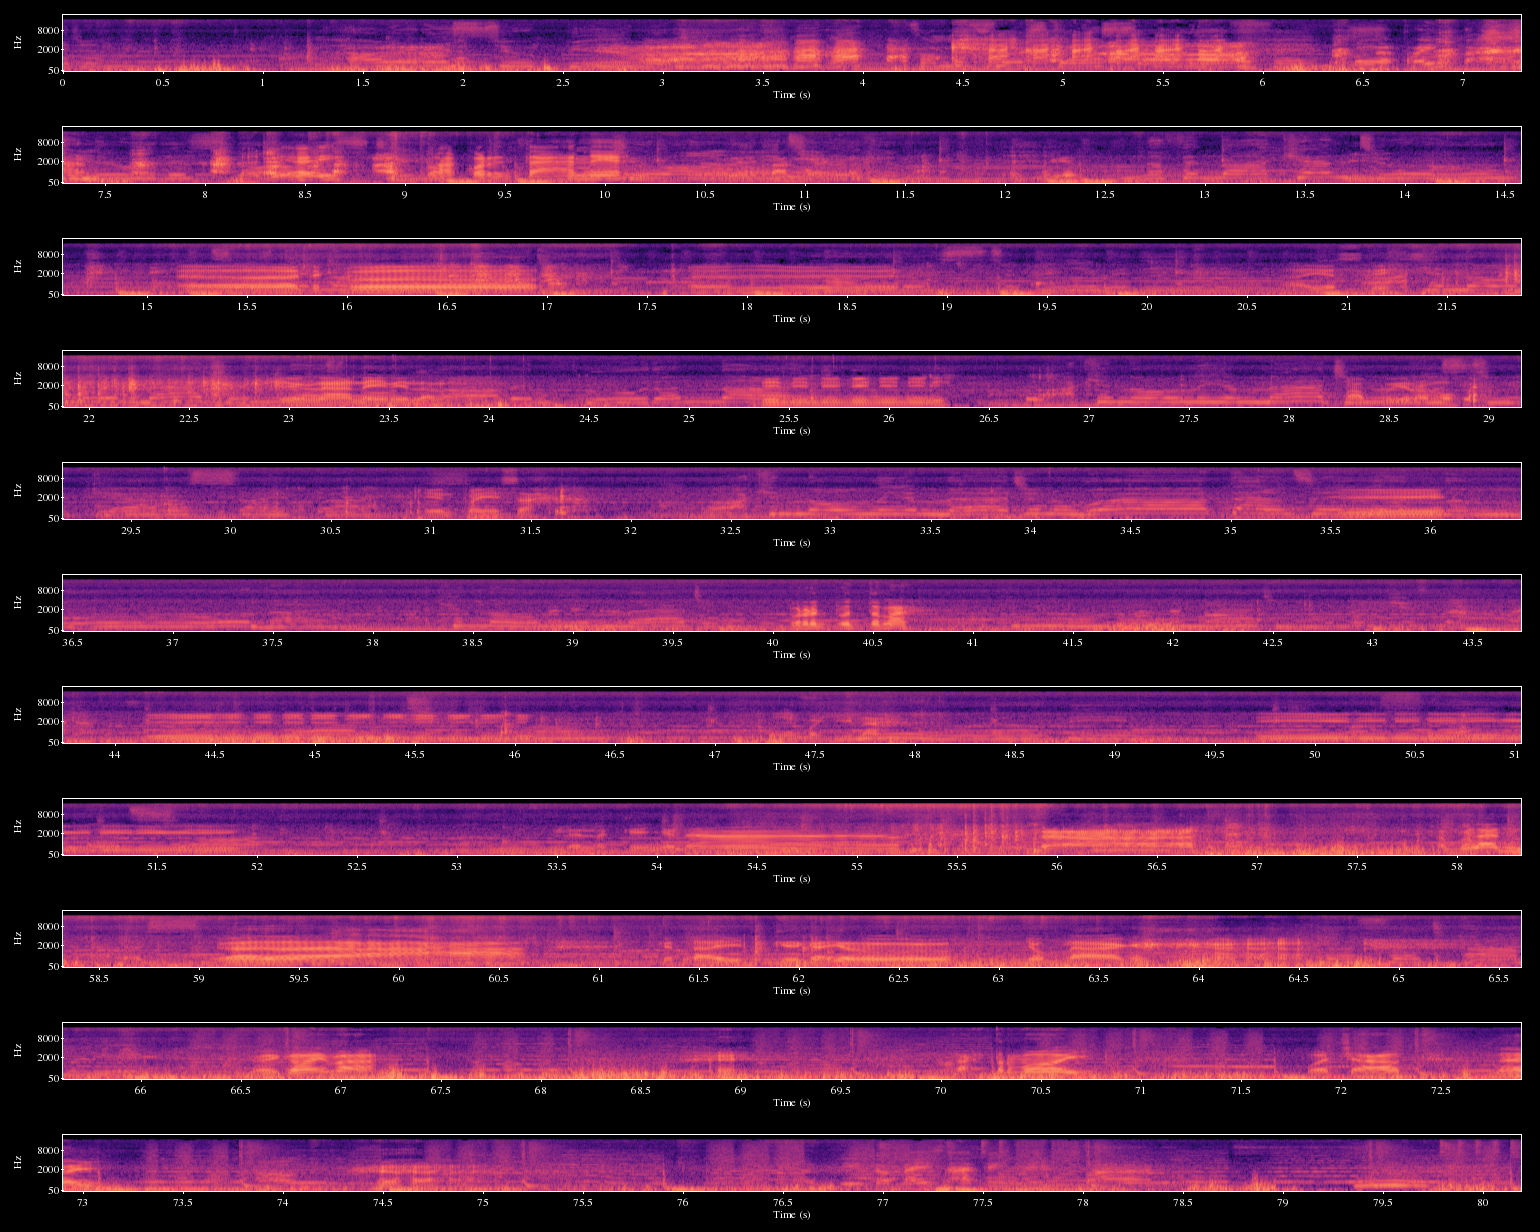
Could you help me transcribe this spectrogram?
Mga 30-an. Ay, mga kwarintahan na yan. Ah, takbo. Hello. Ayos eh. Yung nanay nila. Hindi, hindi, hindi, hindi, hindi. Paboy mo. Yan pa isa. Eh. Burod po ito ma. Di, di, di, di, di, di, di, di, di, di. Di, di, di, di, di, di, di, di, di. Lalaki nyo na. Ah! Ambulan. Ah! Katahit ka kayo. Joke lang. Kaway kaway ba? Tractor boy. Watch out. Nay. Dito tayo sa ating haipan. Tik.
